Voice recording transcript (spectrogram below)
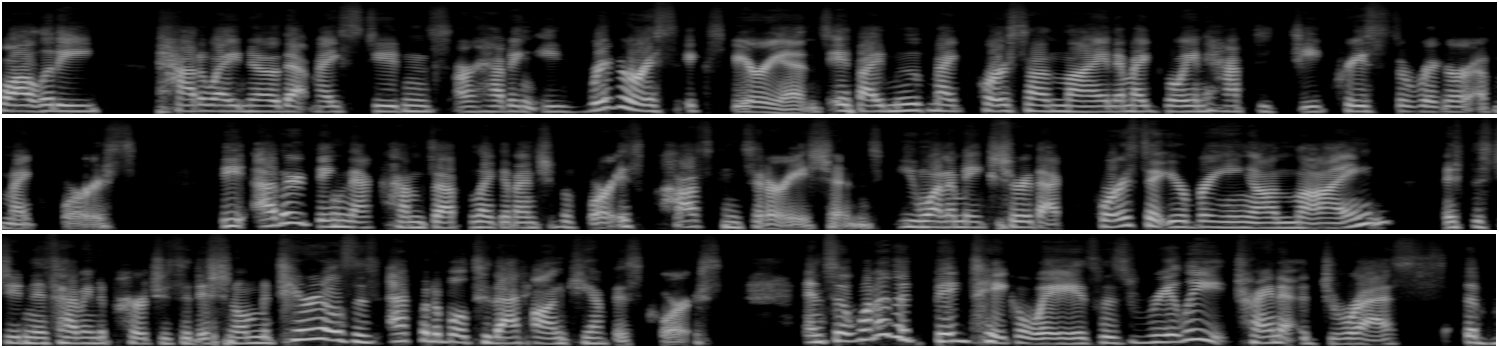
quality? How do I know that my students are having a rigorous experience? If I move my course online, am I going to have to decrease the rigor of my course? The other thing that comes up, like I mentioned before, is cost considerations. You want to make sure that course that you're bringing online, if the student is having to purchase additional materials, is equitable to that on campus course. And so, one of the big takeaways was really trying to address the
